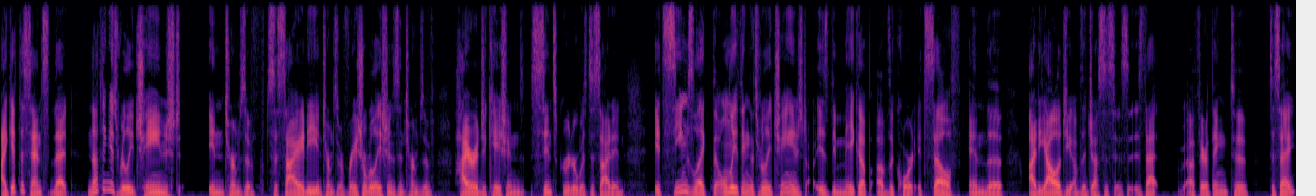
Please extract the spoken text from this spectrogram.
I get the sense that nothing has really changed in terms of society, in terms of racial relations, in terms of higher education since Grutter was decided. It seems like the only thing that's really changed is the makeup of the court itself and the ideology of the justices. Is that a fair thing to to say?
